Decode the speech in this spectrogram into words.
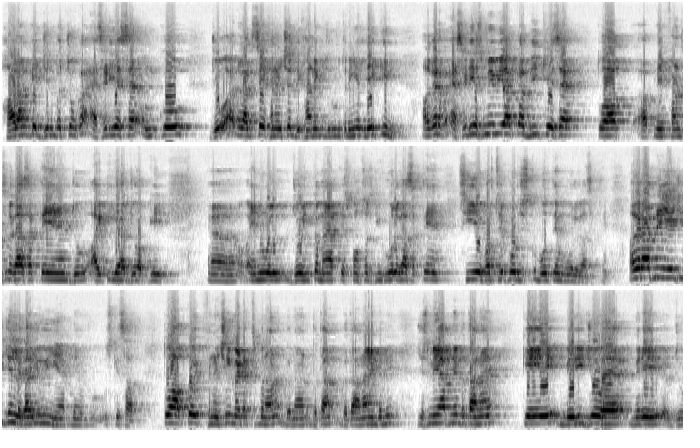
हालाँकि जिन बच्चों का एस है, उनको जो अलग से फाइनेंशियल दिखाने की ज़रूरत नहीं है, लेकिन अगर एस में भी आपका वीक केस है तो आप अपने फंड्स लगा सकते हैं, जो आईटीआर जो आपकी एनुअल जो इनकम है आपके स्पॉन्सर की, वो लगा सकते हैं। सी ए वर्थ रिपोर्ट जिसको बोलते हैं, वो लगा सकते हैं। अगर आपने ये चीज़ें लगाई हुई हैं अपने, उसके साथ तो आपको एक फाइनेंशियल मैट्रिक्स बनाना बना, बता, बताना है एंड में जिसमें आपने बताना है कि मेरी जो है, मेरे जो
